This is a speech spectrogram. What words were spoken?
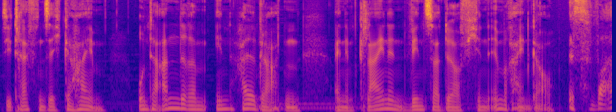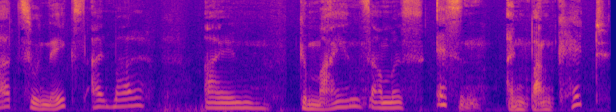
Sie treffen sich geheim, unter anderem in Hallgarten, einem kleinen Winzerdörfchen im Rheingau. Es war zunächst einmal ein gemeinsames Essen, ein Bankett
